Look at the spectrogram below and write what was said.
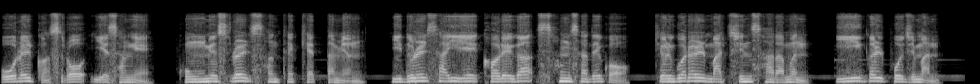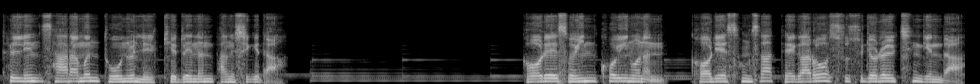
오를 것으로 예상해 공매수를 선택했다면 이둘 사이의 거래가 성사되고 결과를 마친 사람은 이익을 보지만 틀린 사람은 돈을 잃게 되는 방식이다. 거래소인 코인원은 거래 성사 대가로 수수료를 챙긴다.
